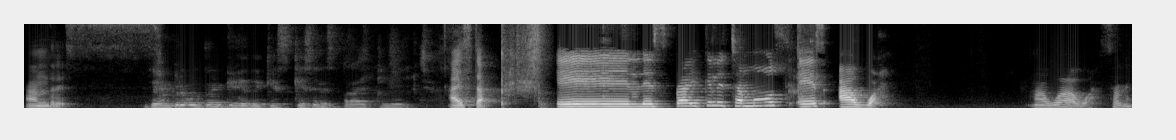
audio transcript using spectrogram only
Andrés. También preguntan que, de qué es, qué es el spray que le echas. Ahí está. El spray que le echamos es agua agua, agua, ¿sale?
